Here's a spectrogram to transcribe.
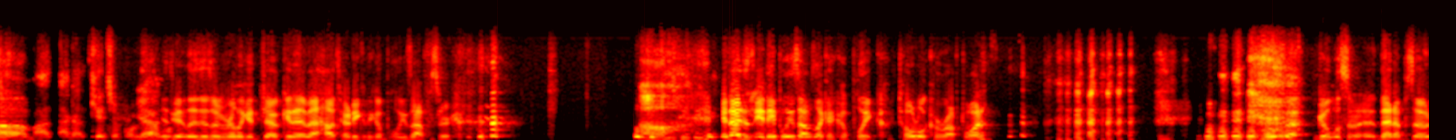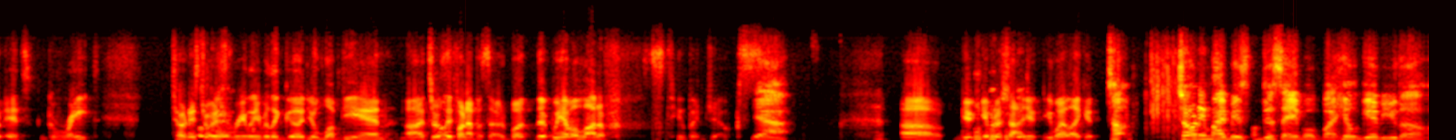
Um, I, I got to catch up on Yeah, that one. There's a really good joke in it about how Tony can become a police officer. Oh. and not just any police officer, like a complete, total corrupt one. go, go listen to that episode. It's great. Tony's story is really, really good. You'll love Deanne. Uh, it's a really fun episode, but th- we have a lot of stupid jokes. yeah. Uh, give, give it a shot. You, you might like it. To- Tony might be disabled, but he'll give you the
